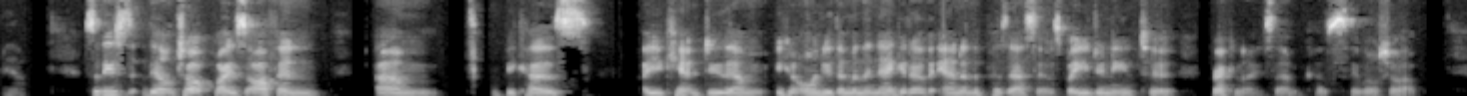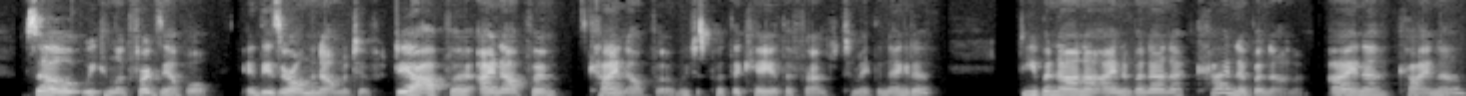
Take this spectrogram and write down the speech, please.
Yeah. So these, they don't show up quite as often um, because uh, you can't do them, you can only do them in the negative and in the possessives, but you do need to recognize them because they will show up. So we can look, for example, these are all in the nominative. Der Apfel, ein Apfel, kein Apfel. We just put the K at the front to make the negative. Die Banane, eine Banane, keine Banane. Eine, keine.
